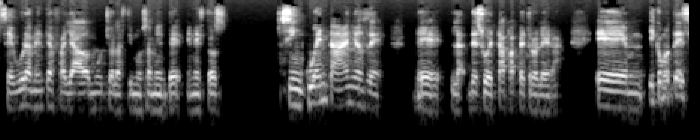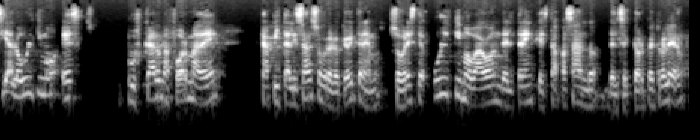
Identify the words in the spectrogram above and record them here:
seguramente ha fallado mucho lastimosamente en estos 50 años de, su etapa petrolera. Eh, y como te decía, lo último es buscar una forma de capitalizar sobre lo que hoy tenemos, sobre este último vagón del tren que está pasando del sector petrolero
